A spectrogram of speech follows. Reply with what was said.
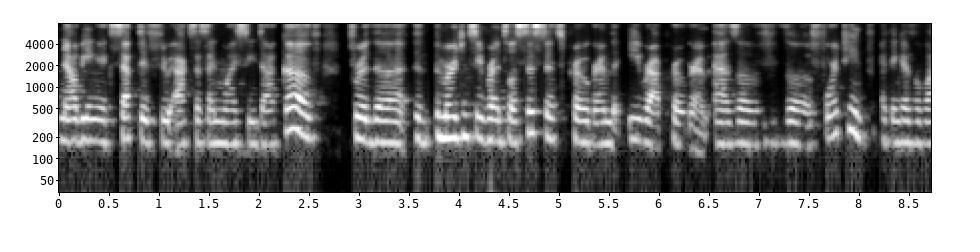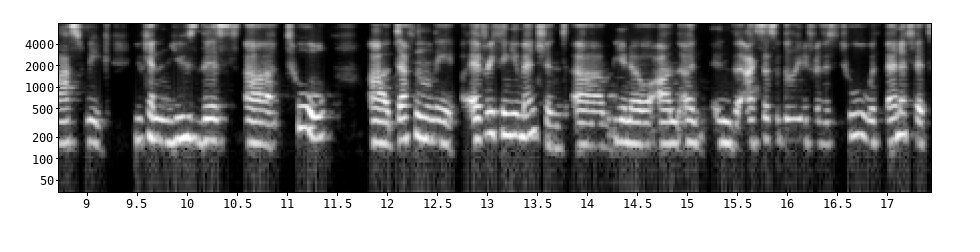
now being accepted through accessnyc.gov for the Emergency Rental Assistance Program, the ERAP program. As of the 14th, I think as of last week, you can use this uh, tool uh, definitely everything you mentioned, um, you know, on, in the accessibility for this tool with benefits.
